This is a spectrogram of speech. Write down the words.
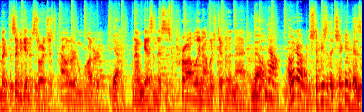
like the stuff you get in the store is just powder and water. Yeah. And I'm guessing this is probably not much different than that. No. No. I'm gonna grab just a piece of the chicken because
